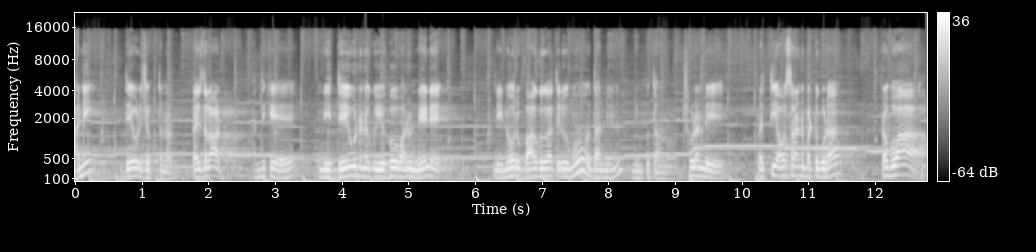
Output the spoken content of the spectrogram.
అని దేవుడు చెప్తున్నాడు. ప్రైజ్ ద లాడ్ అందుకే నీ దేవుడు నాకు యహోవాను నేనే. నీ నోరు బాగుగా తిరుగుము దాన్ని నేను నింపుతాను. చూడండి ప్రతి అవసరాన్ని బట్టి కూడా ప్రభువా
